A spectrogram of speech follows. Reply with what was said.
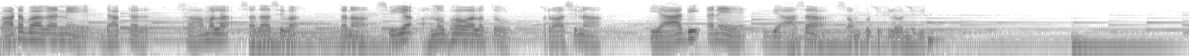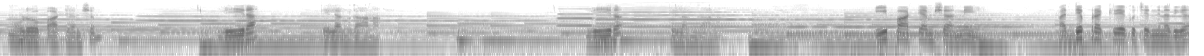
పాట భాగాన్ని డాక్టర్ సామల సదాశివ తన స్వీయ అనుభవాలతో రాసిన యాది అనే వ్యాస సంపుటికిలోనిది. మూడవ పాఠ్యాంశం. వీర తెలంగాణ. వీర తెలంగాణ. ఈ పాఠ్యాంశాన్ని పద్య ప్రక్రియకు చెందినదిగా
